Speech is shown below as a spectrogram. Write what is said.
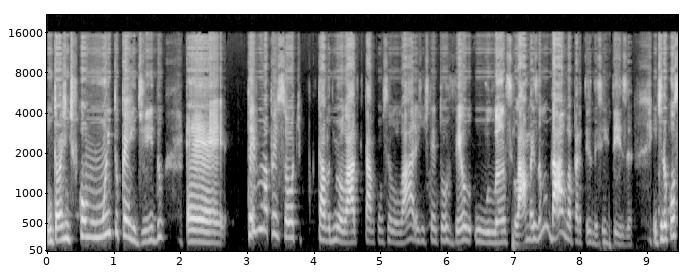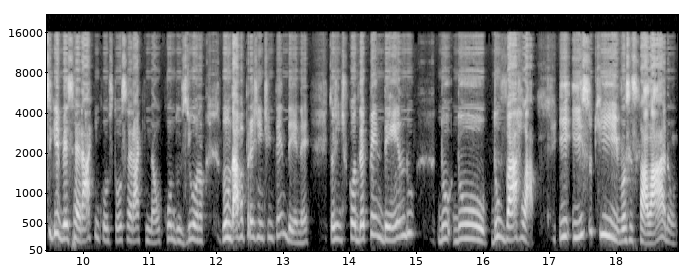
Então a gente ficou muito perdido. É, teve uma pessoa que estava do meu lado, que estava com o celular, a gente tentou ver o, o lance lá, mas não dava para ter certeza. A gente não conseguia ver, será que encostou, será que não, conduziu ou não. Não dava para a gente entender, né? Então a gente ficou dependendo do, do, do VAR lá. E isso que vocês falaram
